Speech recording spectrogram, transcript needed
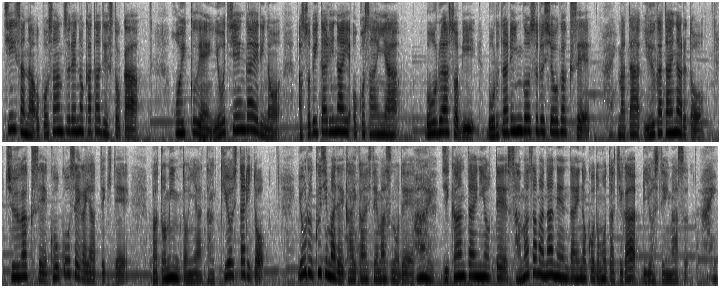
小さなお子さん連れの方ですとか保育園幼稚園帰りの遊び足りないお子さんやボール遊びボルダリングをする小学生、はい、また夕方になると中学生高校生がやってきてバドミントンや卓球をしたりと夜9時まで開館してますので、はい、時間帯によってさまざまな年代の子どもたちが利用しています。はい。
